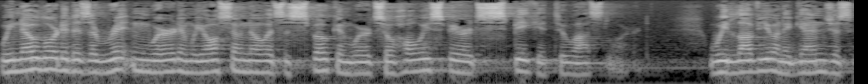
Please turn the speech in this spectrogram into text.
We know, Lord, it is a written word, and we also know it's a spoken word. So, Holy Spirit, speak it to us, Lord. We love you, and again, just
